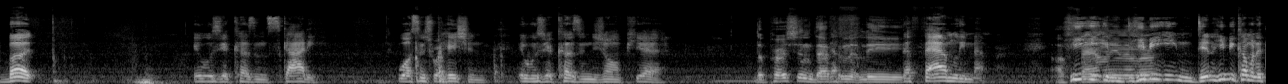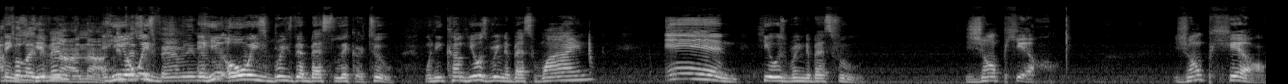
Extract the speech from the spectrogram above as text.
but it was your cousin Scotty. Well, since we're Haitian, it was your cousin Jean Pierre, the person definitely the family member. He eating, member. he be eating dinner. He be coming to feel like- Thanksgiving, nah, nah. and he a always family and he always brings the best liquor too. When he come, he always bring the best wine, and he always bring the best food. Jean Pierre, Jean Pierre.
